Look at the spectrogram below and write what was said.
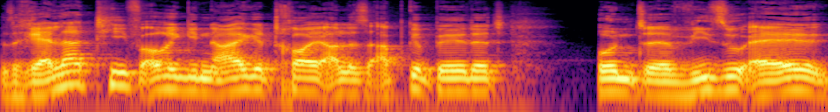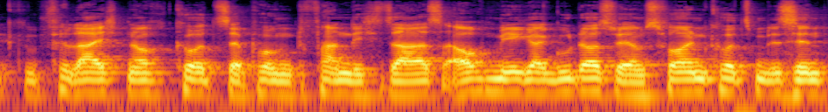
relativ originalgetreu alles abgebildet. Und äh, visuell, vielleicht noch kurz der Punkt, fand ich, sah es auch mega gut aus. Wir haben es vorhin kurz ein bisschen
